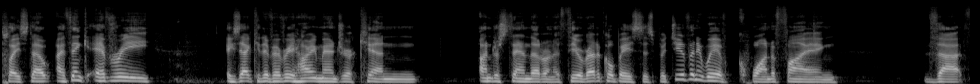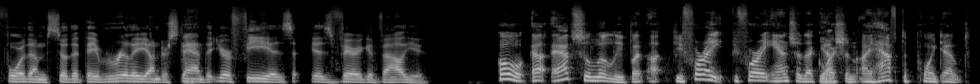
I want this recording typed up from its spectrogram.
place? Now, I think every executive, every hiring manager can understand that on a theoretical basis, but do you have any way of quantifying that for them so that they really understand that your fee is is very good value? Oh, uh, absolutely. But uh, before I before I answer that question, yeah. I have to point out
